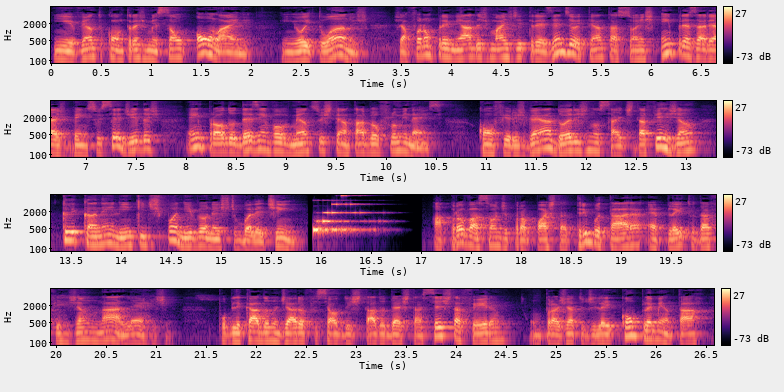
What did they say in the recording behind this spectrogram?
em evento com transmissão online. Em oito anos, já foram premiadas mais de 380 ações empresariais bem-sucedidas em prol do desenvolvimento sustentável fluminense. Confira os ganhadores no site da Firjan, clicando em link disponível neste boletim. Aprovação de proposta tributária é pleito da Firjan na Alerj. Publicado no Diário Oficial do Estado desta sexta-feira, um projeto de lei complementar,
